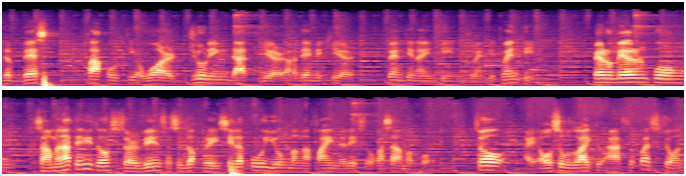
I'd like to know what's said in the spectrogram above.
the Best Faculty Award during that year, academic year, 2019-2020. Pero meron pong kasama natin dito, si Sir Vince, si Doc Ray, sila po yung mga finalists o kasama po. So, I also would like to ask the question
